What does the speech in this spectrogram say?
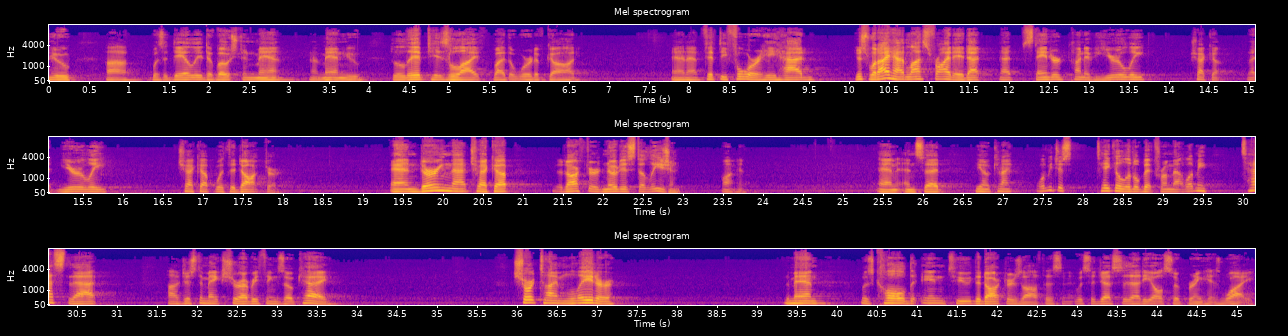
who uh, was a daily devotion man, a man who lived his life by the Word of God. And at 54, he had just what I had last Friday that, that standard kind of yearly checkup, that yearly checkup with the doctor. And during that checkup, the doctor noticed a lesion on him and, and said, You know, can I, let me just take a little bit from that. Let me test that uh, just to make sure everything's okay. Short time later, the man was called into the doctor's office, and it was suggested that he also bring his wife.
